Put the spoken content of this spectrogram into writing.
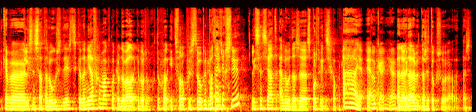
Ik heb uh, licentiaat LO gestudeerd. Ik heb dat niet afgemaakt, maar ik heb, dat wel, ik heb er toch wel iets van opgestoken. Wat had je gestudeerd? Licentiaat LO, dat is eh, sportwetenschapper. Ah, ja. ja. Oké, ja. En eh, daar, heb, daar zit ook zo... Ja, daar, zit-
